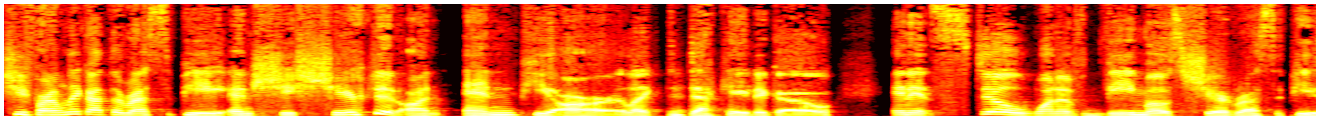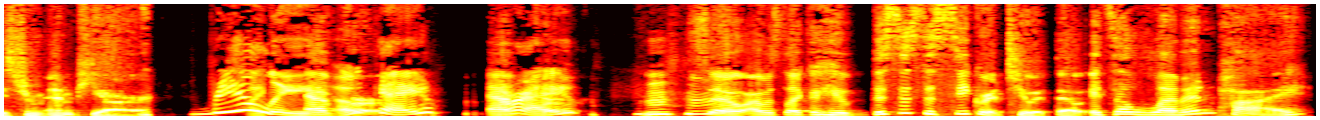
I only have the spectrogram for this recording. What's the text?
she finally got the recipe and she shared it on NPR like a decade ago. And it's still one of the most shared recipes from NPR. Really? Like, ever, okay. Ever. All right. Mm-hmm. So I was like, okay, this is the secret to it though. It's a lemon pie,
